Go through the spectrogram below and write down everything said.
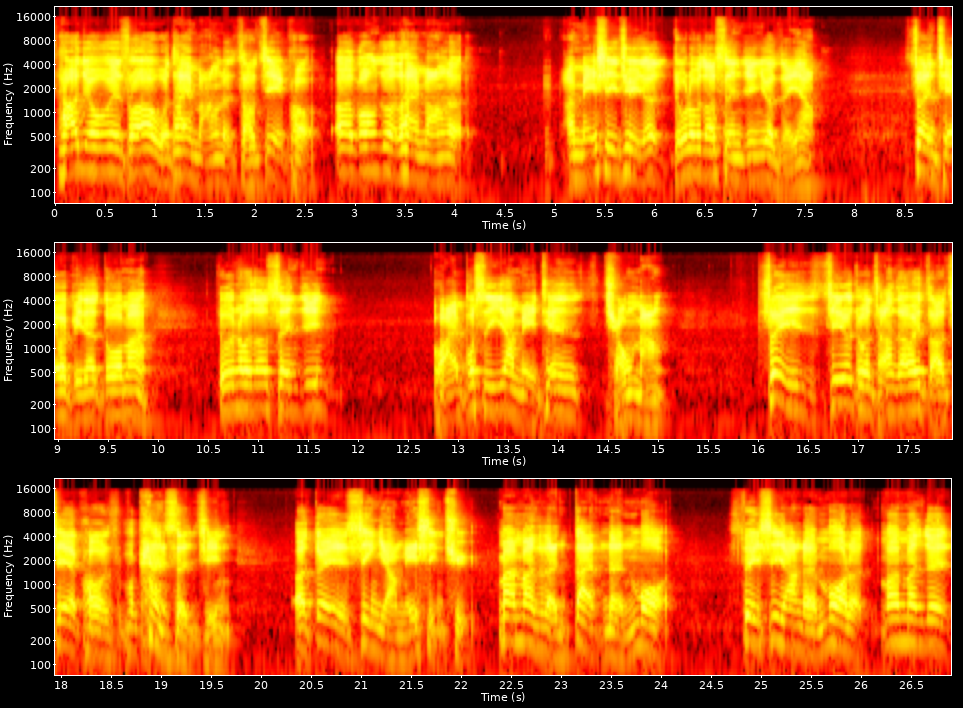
他就会说啊，我太忙了，找借口，啊，工作太忙了，啊，没兴趣，就读那么多圣经又怎样？赚钱会比他多吗？读那么多圣经，我还不是一样每天穷忙，所以基督徒常常会找借口不看圣经，而对信仰没兴趣，慢慢冷淡冷漠，对信仰冷漠了，慢慢对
